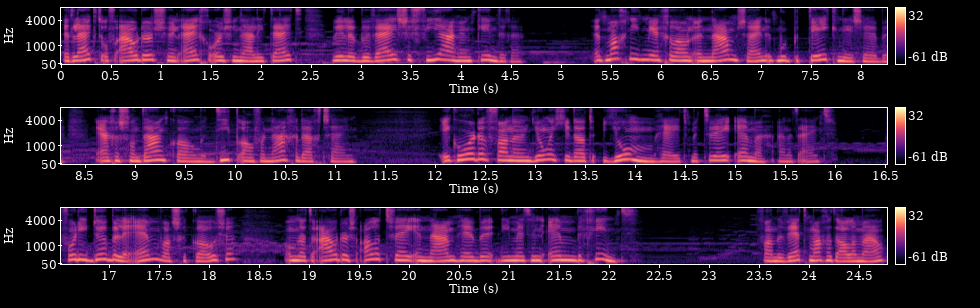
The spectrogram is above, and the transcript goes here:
Het lijkt of ouders hun eigen originaliteit willen bewijzen via hun kinderen. Het mag niet meer gewoon een naam zijn, het moet betekenis hebben, ergens vandaan komen, diep over nagedacht zijn. Ik hoorde van een jongetje dat Jom heet, met twee M'en aan het eind. Voor die dubbele M was gekozen omdat de ouders alle twee een naam hebben die met een M begint. Van de wet mag het allemaal,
